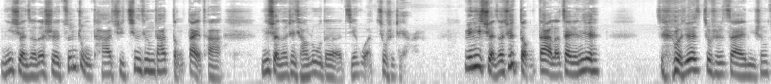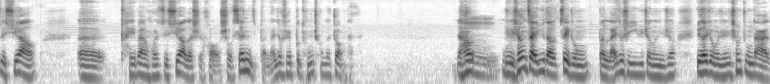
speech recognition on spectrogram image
你选择的是尊重她，去倾听她，等待她，你选择这条路的结果就是这样，因为你选择去等待了，在人家，我觉得就是在女生最需要，呃。陪伴或者最需要的时候，首先你本来就是不同程的状态，然后嗯女生在遇到这种本来就是抑郁症的女生，遇到这种人生重大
